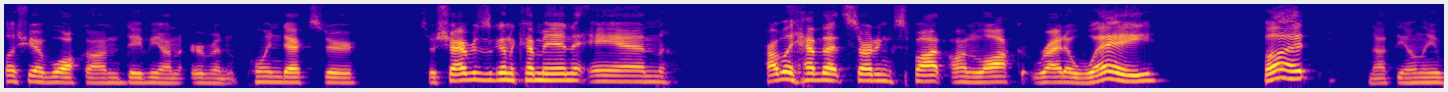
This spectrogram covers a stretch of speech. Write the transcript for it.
Plus, you have walk-on Davion Ervin Poindexter. So Shivers is going to come in and probably have that starting spot on lock right away. But not the only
